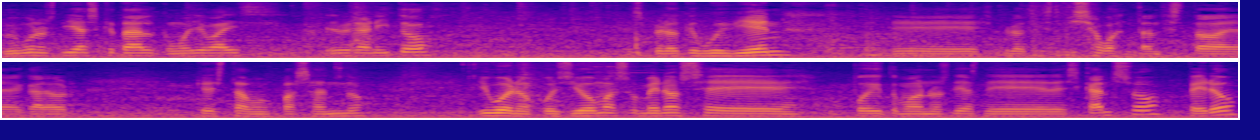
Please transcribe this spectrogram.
muy buenos días, ¿qué tal? ¿Cómo lleváis el veranito? Espero que muy bien, eh, espero que estéis aguantando esta de calor que estamos pasando. Y bueno, pues yo más o menos eh, puedo tomar unos días de descanso, pero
